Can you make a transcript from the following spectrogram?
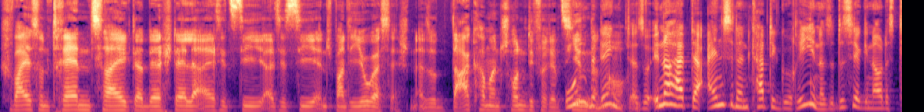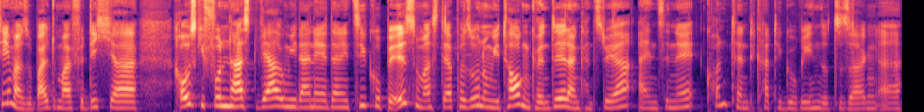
Schweiß und Tränen zeigt an der Stelle als jetzt die, als jetzt die entspannte Yoga-Session. Also da kann man schon differenzieren. Unbedingt. Also innerhalb der einzelnen Kategorien. Also das ist ja genau das Thema. Sobald du mal für dich ja rausgefunden hast, wer irgendwie deine, deine Zielgruppe ist und was der Person irgendwie taugen könnte, dann kannst du ja einzelne Content-Kategorien sozusagen äh,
